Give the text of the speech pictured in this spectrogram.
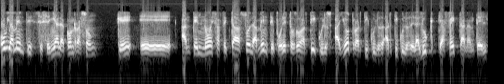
Obviamente se señala con razón que eh, Antel no es afectada solamente por estos dos artículos, hay otros artículos, artículos de la LUC que afectan a Antel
